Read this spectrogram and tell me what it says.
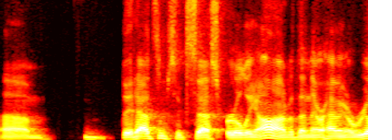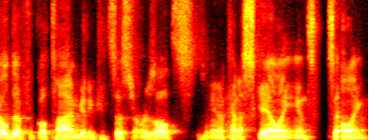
Um, they'd had some success early on, but then they were having a real difficult time getting consistent results, you know, kind of scaling and selling.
